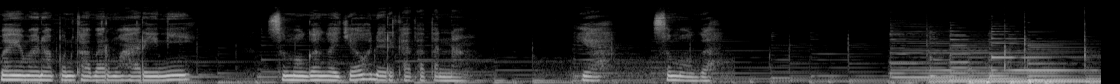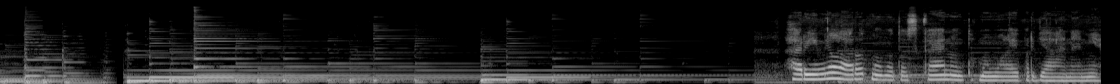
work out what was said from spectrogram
Bagaimanapun kabarmu hari ini, semoga gak jauh dari kata tenang. Ya, semoga. Hari ini Larut memutuskan untuk memulai perjalanannya.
